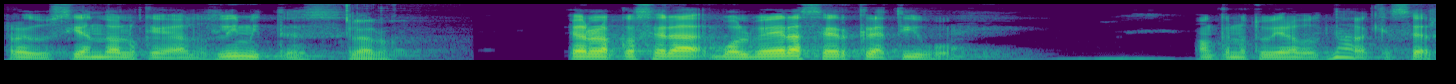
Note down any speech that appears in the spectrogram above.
reduciendo a, lo que, a los límites. Claro. Pero la cosa era volver a ser creativo, aunque no tuviéramos nada que hacer.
